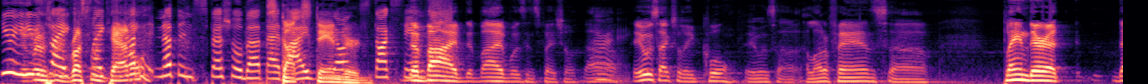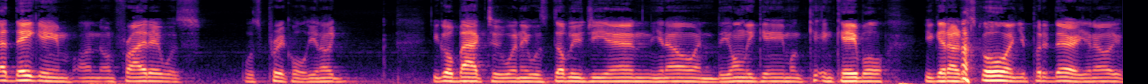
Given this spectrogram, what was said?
He, he was Was like, rustling like cattle? nothing, nothing special about that. Stock ivy standard. On, stock The vibe, the vibe wasn't special. Uh, All right. It was actually cool. It was uh, a lot of fans uh, playing there at that day game on, on Friday was was pretty cool. You know, you go back to when it was WGN, you know, and the only game on in cable. You get out of school and you put it there. You know,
